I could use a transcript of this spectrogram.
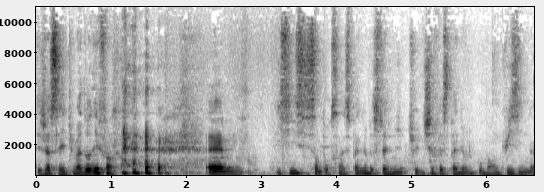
Déjà, ça, tu m'as donné faim. Euh, ici, c'est 100% espagnol parce que tu es une chef espagnole, en cuisine.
